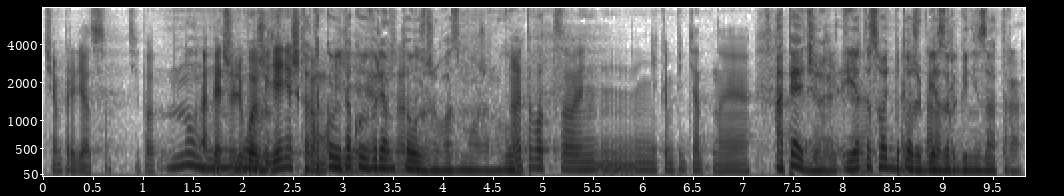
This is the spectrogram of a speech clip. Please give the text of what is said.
чем придется. Типа, ну, Опять же, любой может, денежком да, такой, такой вариант жадность. тоже возможен. вот. ну это вот э, некомпетентные. Опять же, и эта свадьба тоже без организатора.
